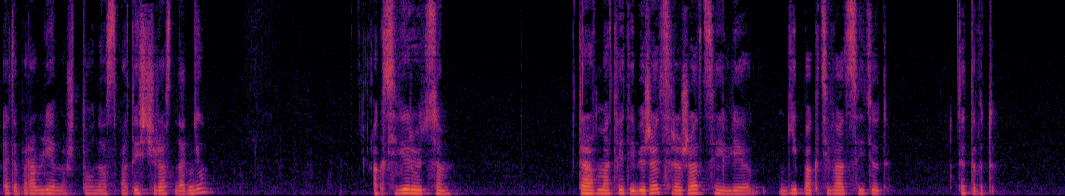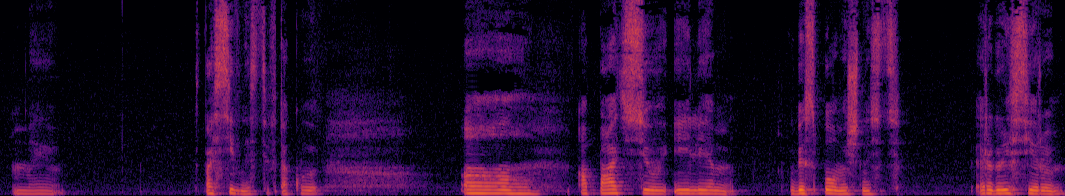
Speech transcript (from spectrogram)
это проблема, что у нас по тысяче раз на дню активируется травма ответа бежать, сражаться или гипоактивация идет. Вот это вот мы в пассивности, в такую э, апатию или беспомощность регрессируем.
